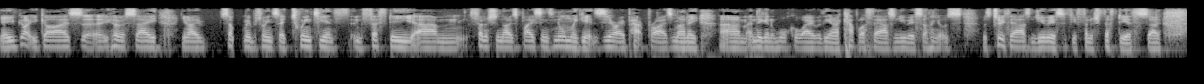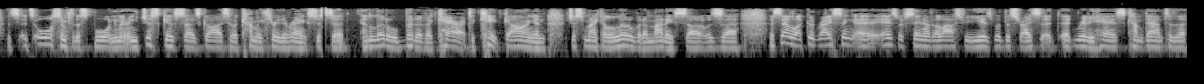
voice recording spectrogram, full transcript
you you've got your guys uh, who are say you know somewhere between say 20th and, th- 50 um, finishing those placings normally get zero pat prize money um, and they're going to walk away with you know a couple of thousand US I think it was was 2000 US if you finish 50th so it's it's awesome for the sport and, and just gives those guys who are coming through the ranks just a, a little bit of a carrot to keep going and just make a little bit of money. So it was uh, it sounded like good racing. Uh, as we've seen over the last few years with this race it, it really has come down to the,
